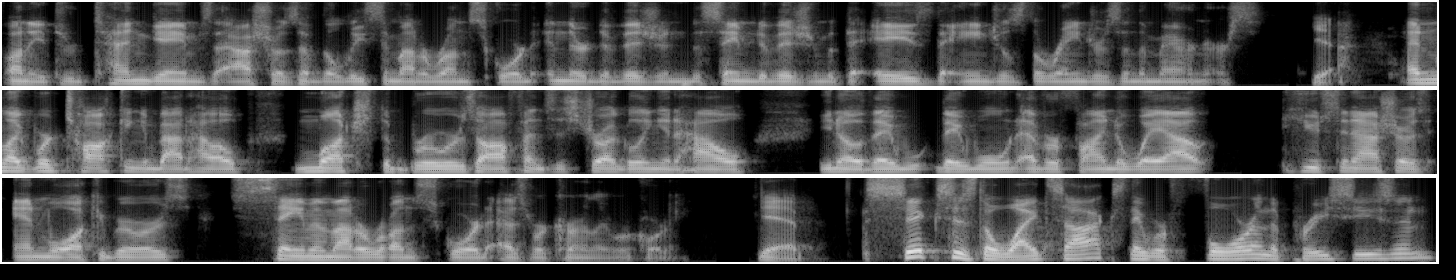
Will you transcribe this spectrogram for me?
funny. Through 10 games, the Astros have the least amount of runs scored in their division, the same division with the A's, the Angels, the Rangers, and the Mariners. Yeah. And like we're talking about how much the Brewers offense is struggling and how, you know, they they won't ever find a way out. Houston Astros and Milwaukee Brewers, same amount of runs scored as we're currently recording. Yeah. Six is the White Sox. They were four in the preseason.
